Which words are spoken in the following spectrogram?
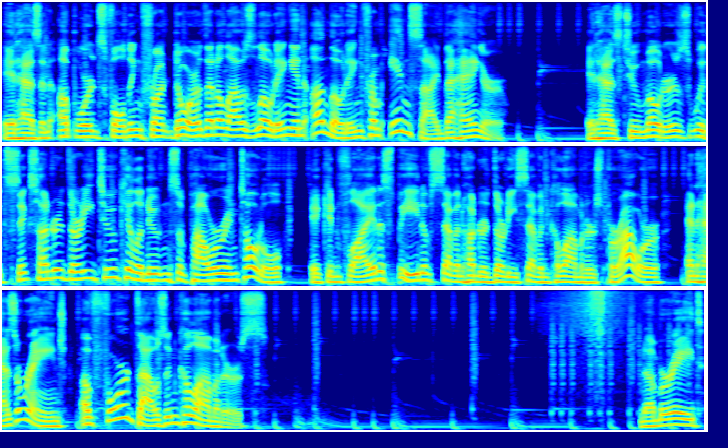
It has an upwards folding front door that allows loading and unloading from inside the hangar. It has two motors with 632 kilonewtons of power in total. It can fly at a speed of 737 kilometers per hour and has a range of 4,000 kilometers. Number 8.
